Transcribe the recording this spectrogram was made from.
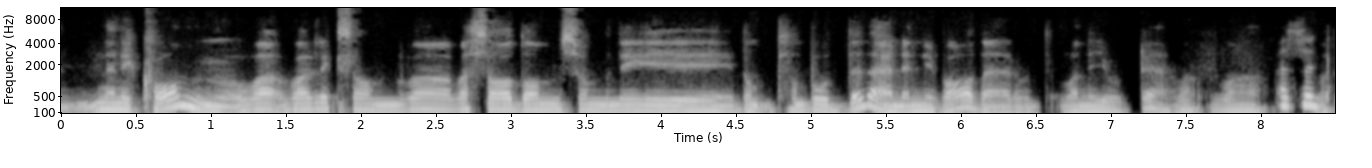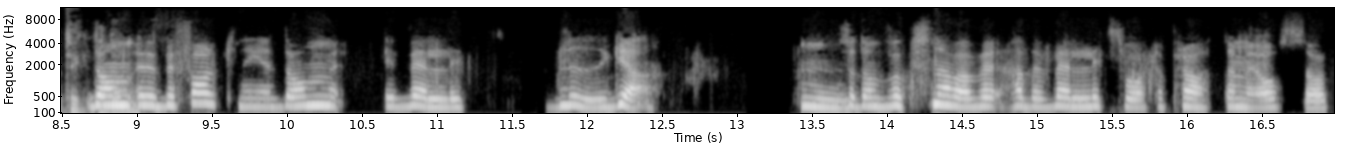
när ni kom? Och vad, vad, liksom, vad, vad sa de som, ni, de som bodde där när ni var där och vad ni gjorde? Vad, vad, Alltså, vad tyckte de de? ur befolkningen, de är väldigt blyga. Mm. Så de vuxna var, hade väldigt svårt att prata med oss och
